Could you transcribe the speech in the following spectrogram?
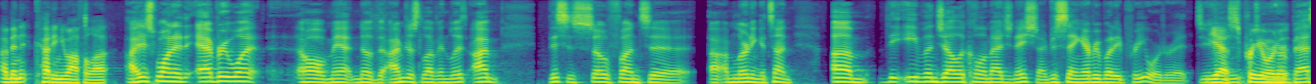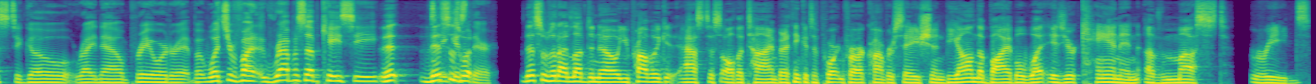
I've been cutting you off a lot. I just wanted everyone. Oh man, no, the, I'm just loving. Liz. I'm. This is so fun to. Uh, I'm learning a ton. Um, the evangelical imagination. I'm just saying, everybody pre-order it. Do, Yes, pre-order Do your best to go right now, pre-order it. But what's your final? Wrap us up, Casey. Th- This Take is us what there. this is what I'd love to know. You probably get asked this all the time, but I think it's important for our conversation. Beyond the Bible, what is your canon of must reads?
